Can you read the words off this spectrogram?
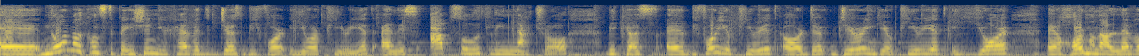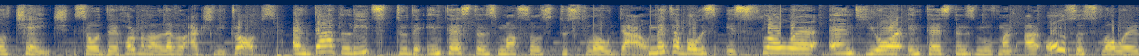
Uh, normal constipation, you have it just before your period and it's absolutely natural because uh, before your period or during your period, your uh, hormonal level change. So the hormonal level actually drops and that leads to the intestines muscles to slow down. Metabolism is slower and your intestines movement are also slower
